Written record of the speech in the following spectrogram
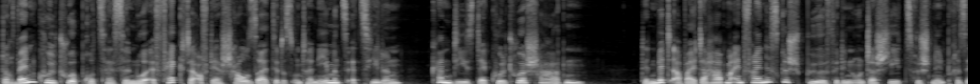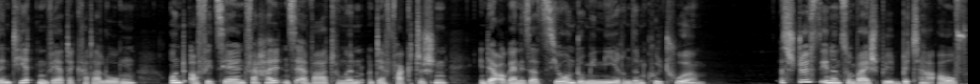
Doch wenn Kulturprozesse nur Effekte auf der Schauseite des Unternehmens erzielen, kann dies der Kultur schaden. Denn Mitarbeiter haben ein feines Gespür für den Unterschied zwischen den präsentierten Wertekatalogen und offiziellen Verhaltenserwartungen und der faktischen, in der Organisation dominierenden Kultur. Es stößt ihnen zum Beispiel bitter auf,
